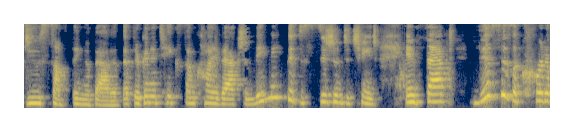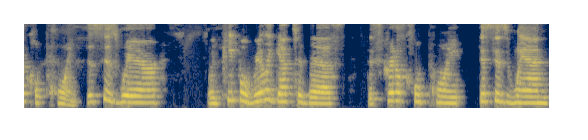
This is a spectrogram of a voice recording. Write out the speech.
do something about it, that they're going to take some kind of action. They make the decision to change. In fact, this is a critical point. This is where, when people really get to this, this critical point, this is when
